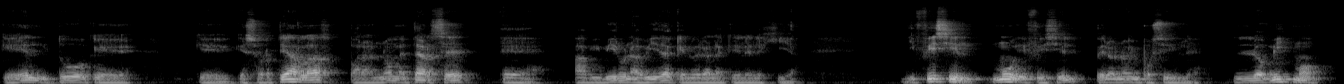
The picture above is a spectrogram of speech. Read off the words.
que él tuvo que, sortearlas para no meterse eh, a vivir una vida que no era la que él elegía. Difícil, muy difícil, pero no imposible. Lo mismo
